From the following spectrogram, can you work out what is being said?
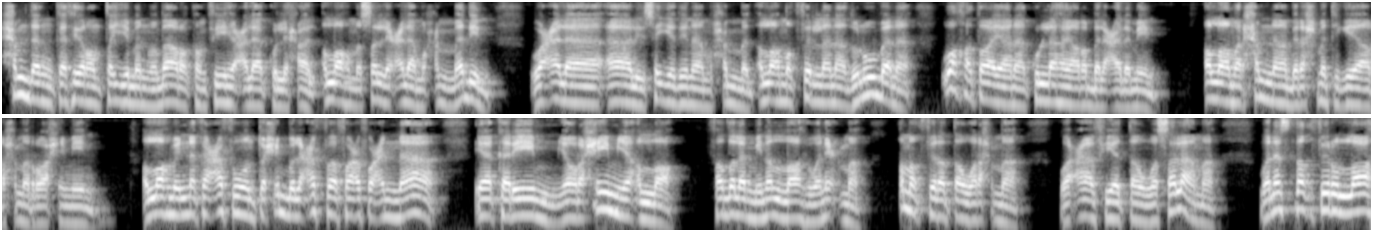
حمدا كثيرا طيبا مباركا فيه على كل حال اللهم صل على محمد وعلى آل سيدنا محمد اللهم اغفر لنا ذنوبنا وخطايانا كلها يا رب العالمين اللهم ارحمنا برحمتك يا ارحم الراحمين اللهم انك عفو تحب العفو فاعف عنا يا كريم يا رحيم يا الله فضلا من الله ونعمه ومغفره ورحمه وعافيه وسلامه ونستغفر الله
